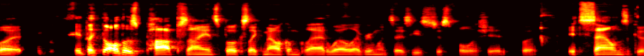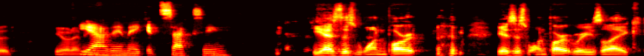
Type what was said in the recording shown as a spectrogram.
but it, like all those pop science books like malcolm gladwell everyone says he's just full of shit but it sounds good you know what i mean Yeah, they make it sexy. he has this one part he has this one part where he's like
